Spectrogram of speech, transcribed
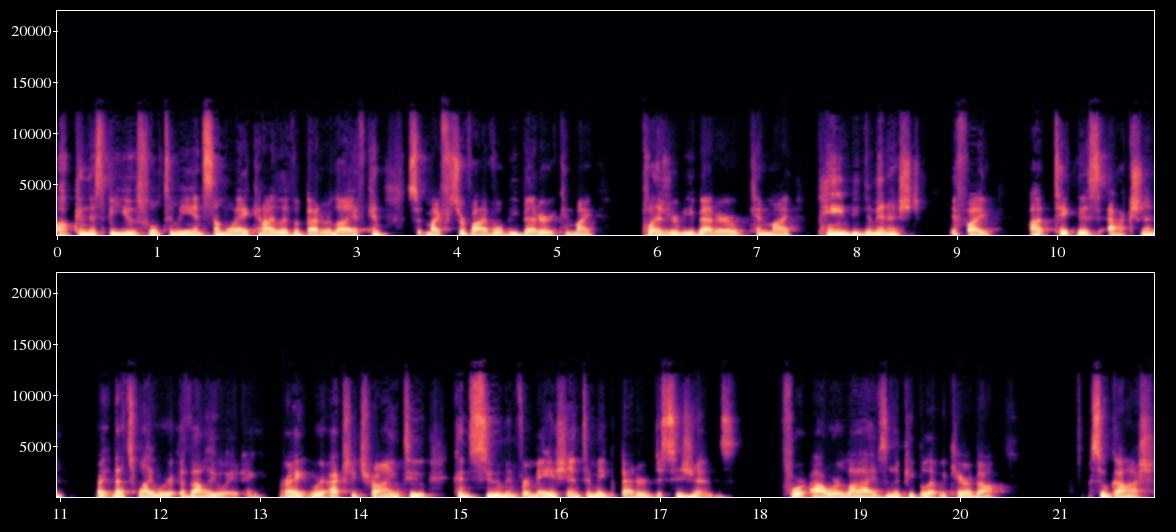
oh, can this be useful to me in some way? Can I live a better life? Can my survival be better? Can my pleasure be better? Can my pain be diminished if I uh, take this action? Right? That's why we're evaluating, right? We're actually trying to consume information to make better decisions for our lives and the people that we care about. So, gosh,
